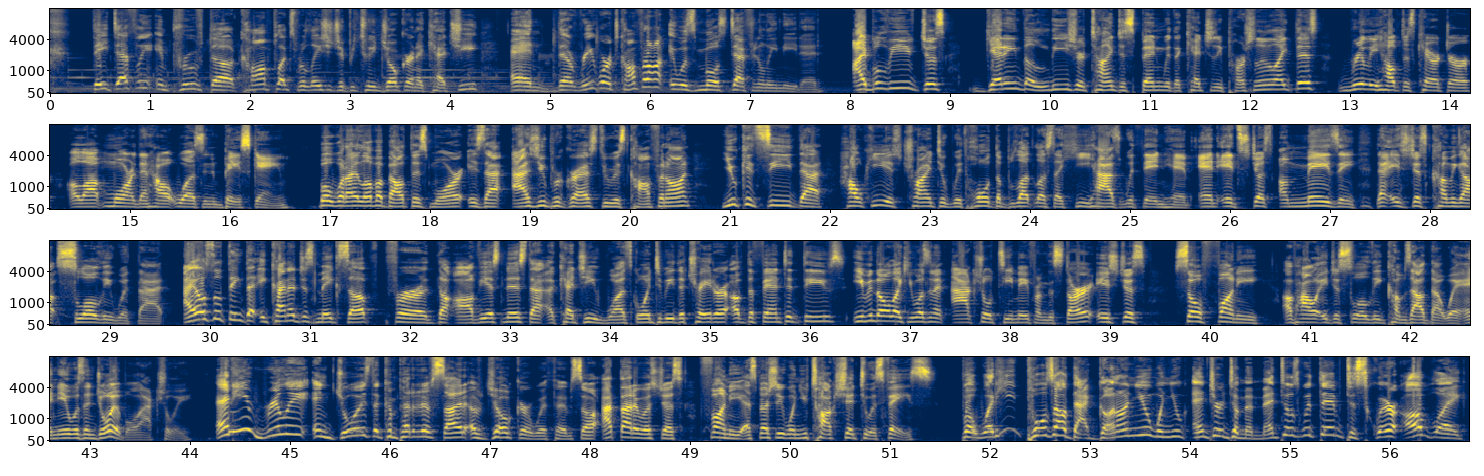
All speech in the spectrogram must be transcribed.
They definitely improved the complex relationship between Joker and Akechi, and the reworked Confidant, it was most definitely needed. I believe just getting the leisure time to spend with Akechi personally like this really helped his character a lot more than how it was in base game. But what I love about this more is that as you progress through his Confidant, you can see that how he is trying to withhold the bloodlust that he has within him. And it's just amazing that it's just coming out slowly with that. I also think that it kind of just makes up for the obviousness that akechi was going to be the traitor of the phantom thieves. Even though like he wasn't an actual teammate from the start it's just so funny of how it just slowly comes out that way. And it was enjoyable actually and he really enjoys the competitive side of Joker with him, so I thought it was just funny, especially when you talk shit to his face. But when he pulls out that gun on you when you enter into mementos with him to square up, like,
